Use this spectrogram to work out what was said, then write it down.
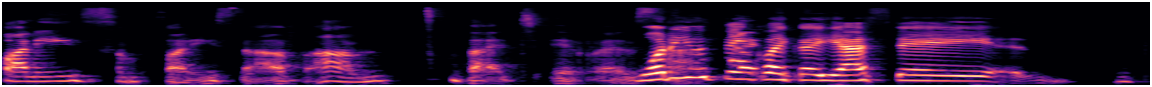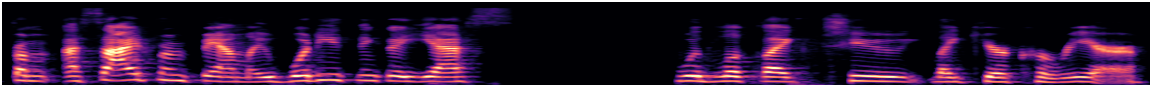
funny, some funny stuff. Um, but it was. What do you uh, think? like a yes day from aside from family, what do you think a yes would look like to like your career?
